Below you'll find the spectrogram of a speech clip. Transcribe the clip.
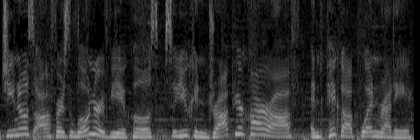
Geno's offers loaner vehicles so you can drop your car off and pick up when ready.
